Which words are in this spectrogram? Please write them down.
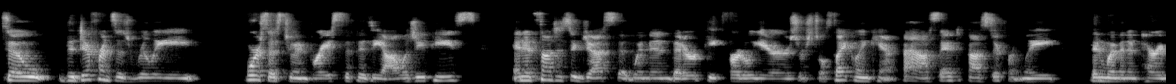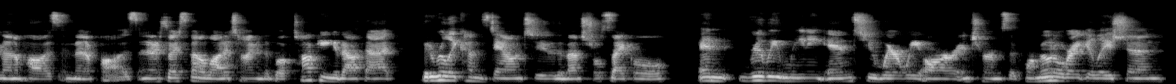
So the differences really force us to embrace the physiology piece. And it's not to suggest that women that are peak fertile years or still cycling can't fast. They have to fast differently than women in perimenopause and menopause. And so I spent a lot of time in the book talking about that. But it really comes down to the menstrual cycle and really leaning into where we are in terms of hormonal regulation.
